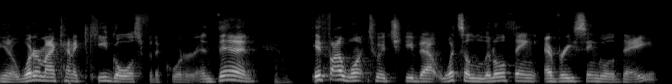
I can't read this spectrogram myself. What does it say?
You know, what are my kind of key goals for the quarter, and then mm-hmm if I want to achieve that, what's a little thing every single day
